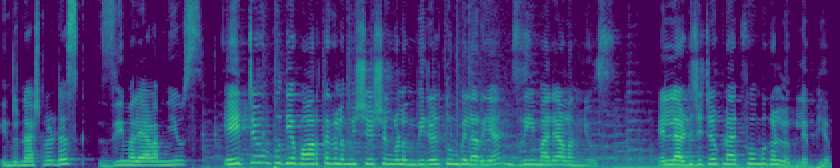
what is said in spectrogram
International desk Zee Malayalam news. ഏറ്റവും പുതിയ വാർത്തകളും വിശേഷങ്ങളും വിരൽ തുമ്പിലറിയാൻ സി മലയാളം ന്യൂസ്. എല്ലാ ഡിജിറ്റൽ പ്ലാറ്റ്ഫോമുകളിലും ലഭ്യം.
